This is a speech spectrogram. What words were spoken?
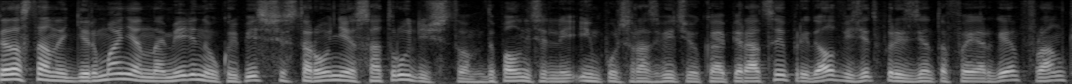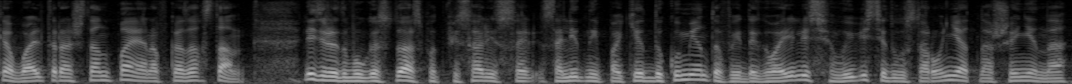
Казахстан и Германия намерены укрепить всестороннее сотрудничество. Дополнительный импульс развитию кооперации придал визит президента ФРГ Франка Вальтера Штанпайена в Казахстан. Лидеры двух государств подписали солидный пакет документов и договорились вывести двусторонние отношения на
